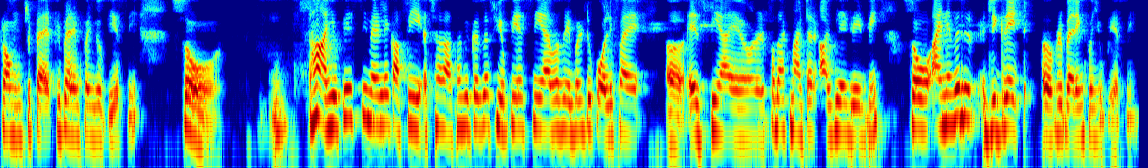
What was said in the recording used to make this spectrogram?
from prepare preparing for UPSC so हाँ यूपीएससी मेरे लिए काफ़ी अच्छा रहा था because of UPSC I was able to qualify S B I और for that matter R B I grade B so I never regret preparing for UPSC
